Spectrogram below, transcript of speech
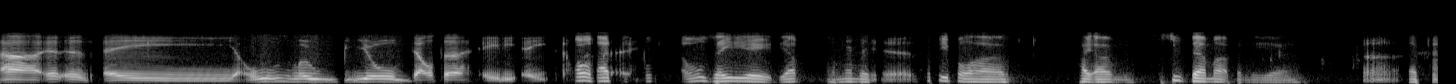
Uh, it is a Oldsmobile Delta 88. Oh, that's. Olds '88. Yep, I remember Yes. people uh, I um suit them up in the uh. Uh,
